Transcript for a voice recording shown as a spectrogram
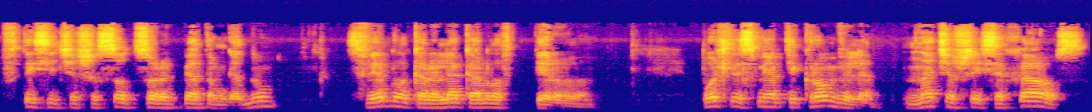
в 1645 году свергла короля Карла I. После смерти Кромвеля начавшийся хаос,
